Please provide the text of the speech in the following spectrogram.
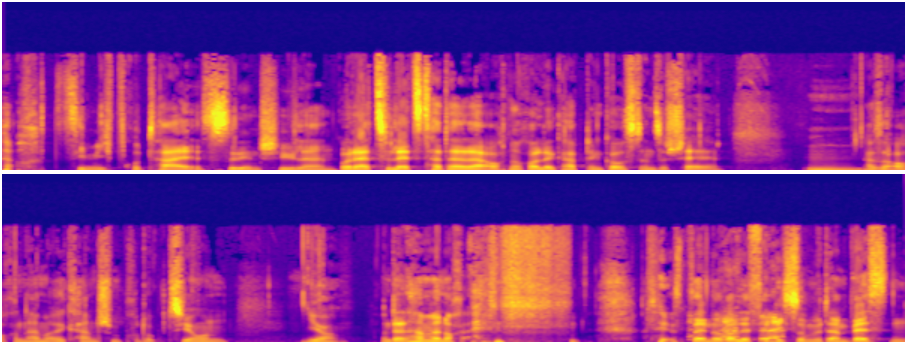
der auch ziemlich brutal ist zu den Schülern. Oder zuletzt hat er da auch eine Rolle gehabt in Ghost in the Shell. Also auch in amerikanischen Produktionen. Ja. Und dann haben wir noch einen, seine Rolle finde ich so mit am besten,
